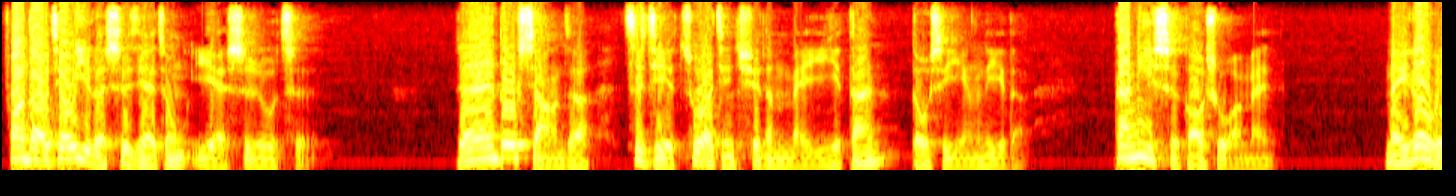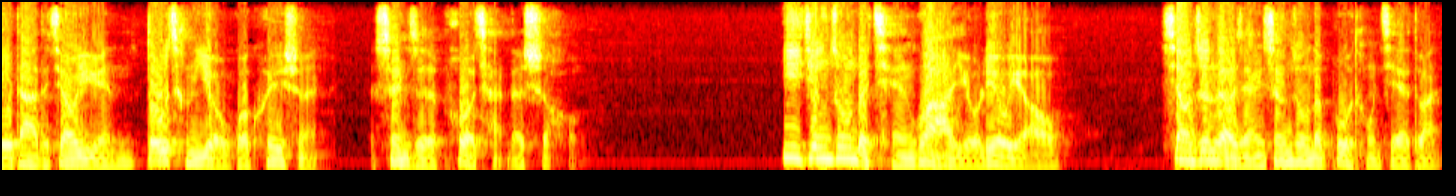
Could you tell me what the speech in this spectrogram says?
放到交易的世界中也是如此，人人都想着自己做进去的每一单都是盈利的，但历史告诉我们，每个伟大的交易员都曾有过亏损甚至破产的时候。易经中的乾卦有六爻，象征着人生中的不同阶段。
